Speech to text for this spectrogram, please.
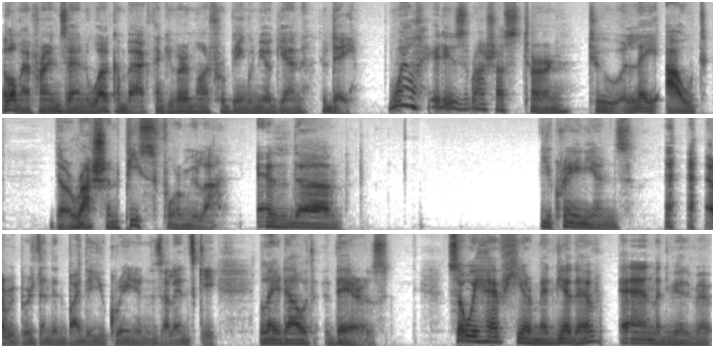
Hello, my friends, and welcome back. Thank you very much for being with me again today. Well, it is Russia's turn to lay out the Russian peace formula as the Ukrainians, represented by the Ukrainian Zelensky, laid out theirs. So we have here Medvedev, and Medvedev,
